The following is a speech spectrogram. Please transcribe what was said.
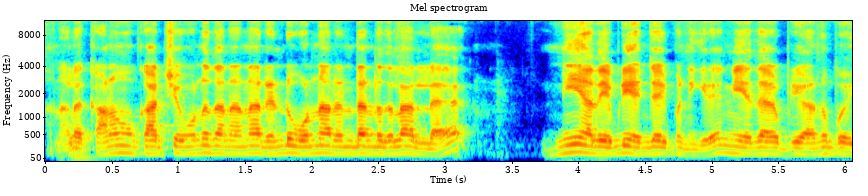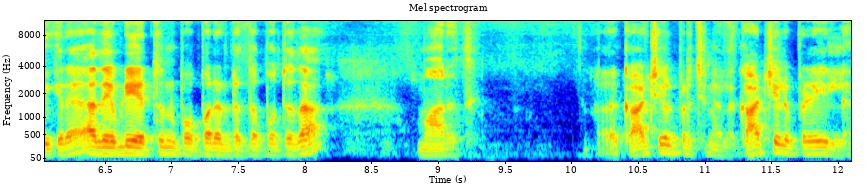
அதனால் கனவும் காட்சியும் ஒன்று தானே ரெண்டு ஒன்றா ரெண்டுன்றதெல்லாம் இல்லை. நீ அதை எப்படி என்ஜாய் பண்ணிக்கிற? நீ எதை எப்படி அனுபவிக்கிற? அதை எப்படி எடுத்துன்னு போப்பறன்றதை பொறுத்து தான் மாறுது. அது காட்சிகள் பிரச்சனை இல்லை. காட்சியில் பிழை இல்லை.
